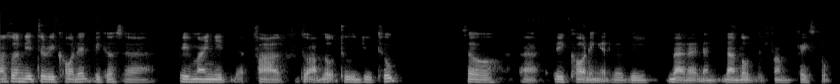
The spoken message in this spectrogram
also need to record it because uh, we might need the file to upload to YouTube. So uh, recording it will be better than download it from Facebook.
